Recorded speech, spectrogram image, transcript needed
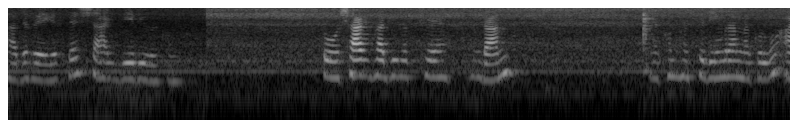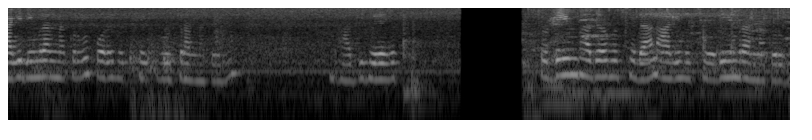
ভাজা হয়ে গেছে, শাক দিয়ে দিব এখন। তো শাক ভাজি হচ্ছে ডান। এখন হচ্ছে ডিম রান্না করব। আগে ডিম রান্না করব, পরে হচ্ছে গোস রান্না করব। ভাজি হয়ে গেছে। তো ডিম ভাজা হচ্ছে ডান, আগে হচ্ছে ডিম রান্না করব।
